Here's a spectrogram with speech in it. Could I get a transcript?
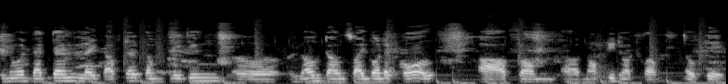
you know what that time like after completing uh, lockdown so i got a call uh, from uh, Naukri.com okay.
